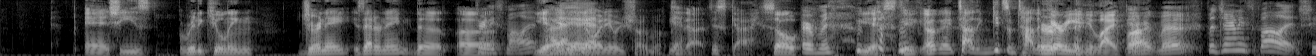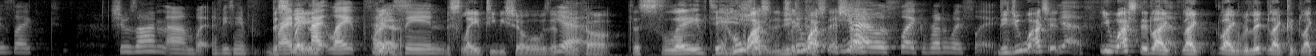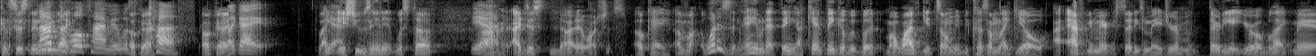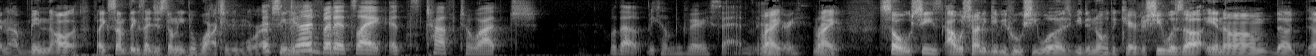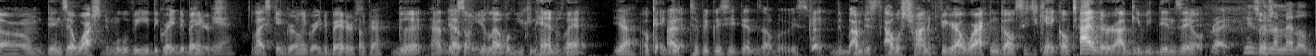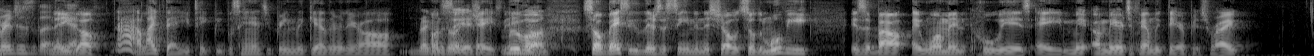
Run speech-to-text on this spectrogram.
and she's ridiculing Jurnee. Is that her name? The uh, Jurnee Smollett? Yeah, I yeah, have yeah. no idea what you're talking about. Get out, this guy. So Urban. yes, okay. Tyler, get some Tyler Perry in your life, all right, man. But Jurnee Smollett, she's like, she was on um what? Have you seen The Friday Slave. Night Lights? Have Yes. you seen? The Slave TV show. What was that Yeah. thing called? The slave TV. Yeah, who watched show. it? Did The you co- watch that show? Yeah, it was like Runaway Slave. Did you watch it? Yes. You watched it like Yes. like like relig- like like consistently. Not the like, whole time. It was Okay. tough. Okay. Like I. like yeah. issues in it was tough. Yeah. All right. I just No, I didn't watch this. Okay, um, what is the name of that thing? I can't think of it, but my wife gets on me because I'm like, yo, African American studies major. I'm a 38 year old black man. I've been all like some things I just don't need to watch anymore. I've It's seen good, but of. it's like it's tough to watch without becoming very sad and right, angry. right. So she's. I was trying to give you who she was if you didn't know who the character. She was uh in um the um Denzel Washington movie The Great Debaters. Yeah. light skinned girl in Great Debaters. Okay. good. Uh, That's on your level. You can handle that. Yeah. Okay, I good. typically see Denzel movies. Good. I'm just. I was trying to figure out where I can go. Since you can't go Tyler, I'll give you Denzel. Right. He's So in she- the middle. Bridges the. There you yeah. go. Ah, I like that. You take people's hands, you bring them together, and they're all on the same page. There Move on. So basically, there's a scene in the show. So the movie is about a woman who is a, a marriage and family therapist, right?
